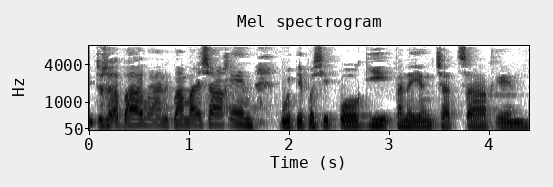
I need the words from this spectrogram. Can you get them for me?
dito sa bahay, wala nagmamali sa akin. Buti pa si Pogi, panayang chat sa akin.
